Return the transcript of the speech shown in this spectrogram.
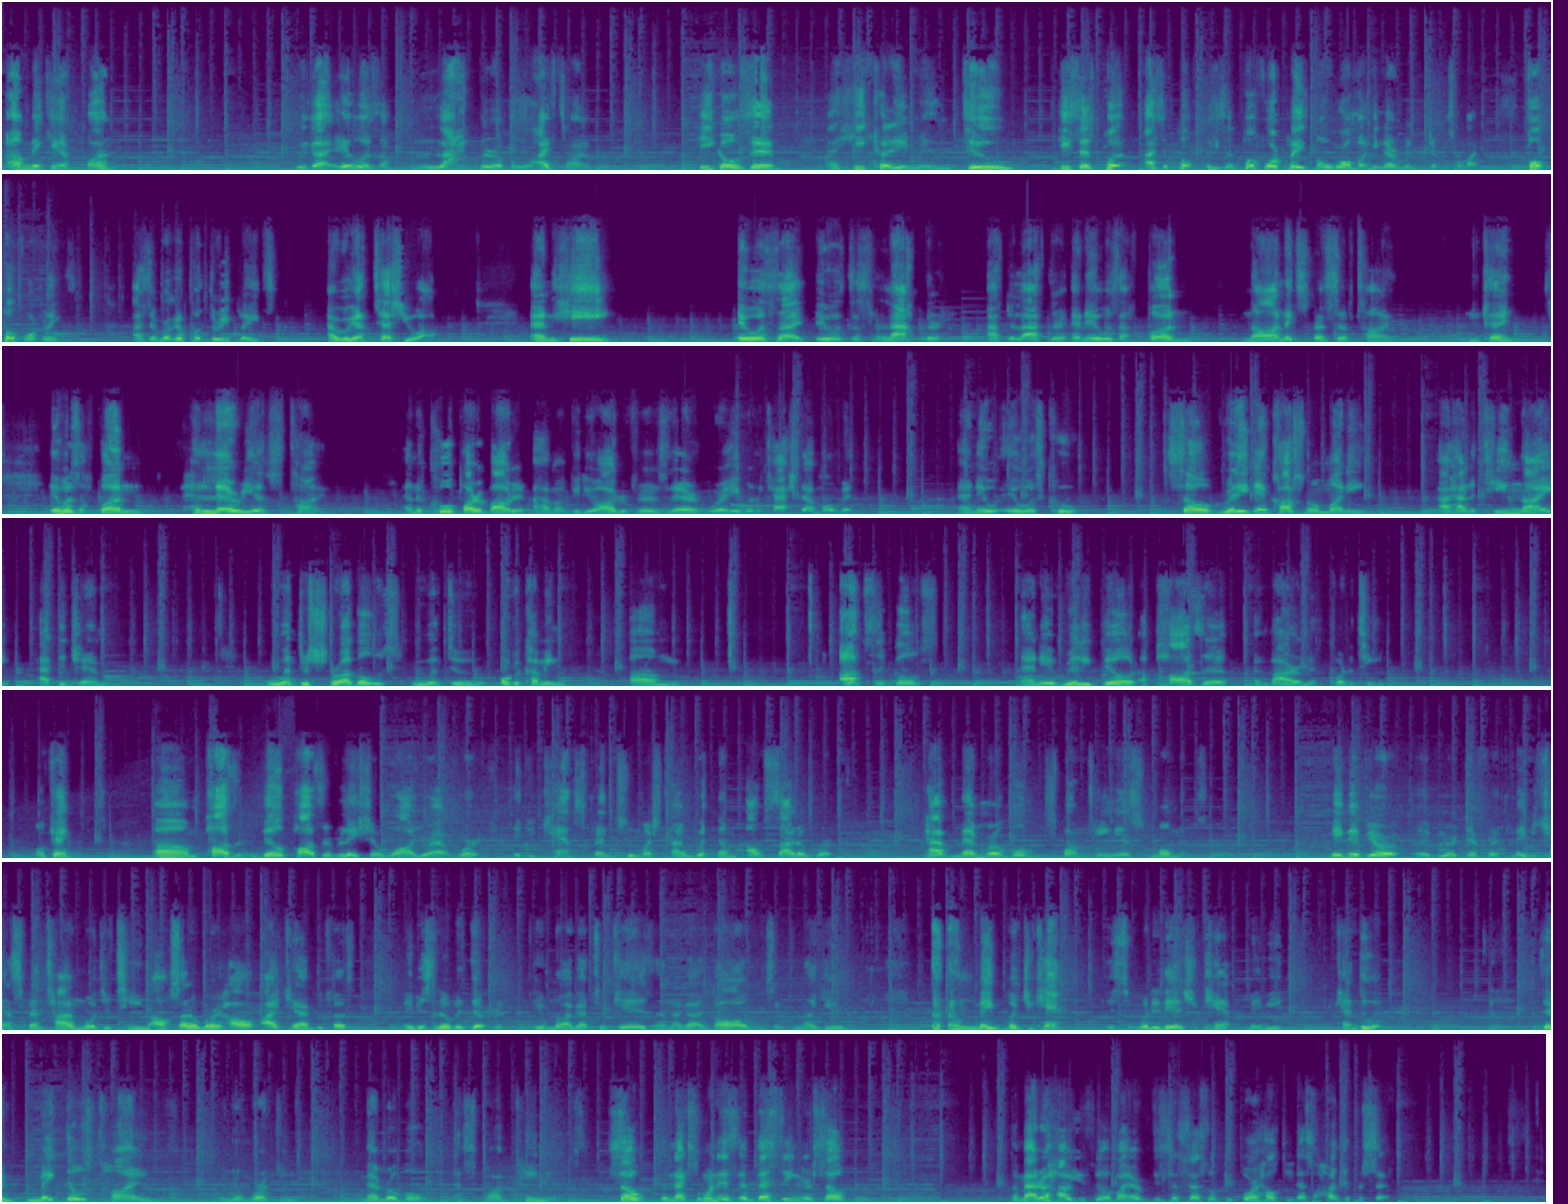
I'm making it fun. We got it was a laughter of a lifetime. He goes in and he couldn't even do he says, put, I said, put, he said, put four plates, no warm up. He never been to the gym his whole life. Put, put four plates. I said, we're to put three plates and we're to test you out. And he, it was like, it was just laughter after laughter. And it was a fun, non expensive time. Okay. It was a fun, hilarious time. And the cool part about it, I have my videographers there. We're able to catch that moment and it, it was cool. So really didn't cost no money. I had a team night at the gym. We went through struggles. We went through overcoming um, obstacles, and it really built a positive environment for the team. Okay, um, positive, build positive relation while you're at work. If you can't spend too much time with them outside of work, have memorable, spontaneous moments. Maybe if you're if you're different, maybe you can't spend time with your team outside of work how I can because maybe it's a little bit different. Even though I got two kids and I got a dog, and something like you. maybe, but you can't. It's what it is. You can't. Maybe can't do it. Then make those times when you're working memorable and spontaneous. So the next one is investing in yourself. No matter how you feel about everything, successful people are healthy. That's 100%.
